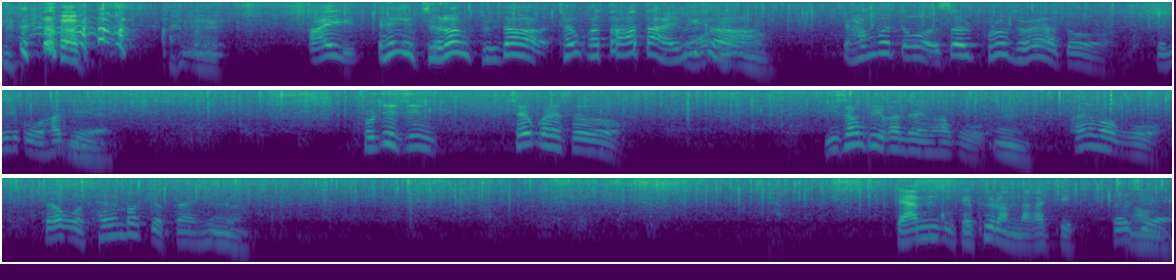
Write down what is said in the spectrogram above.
아이 형님 저랑 둘 다 태국 갔다 왔다 아닙니까? 어, 어. 한번 또 썰 풀어줘야 또 재밌고 하지. 음. 솔직히 지금 체육관에서 이상필 관장님하고 음. 하임하고 저하고 세 명밖에 없다 아닙니까? 음. 대한민국 대표로 한번 나갔지. 그렇지. 어.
